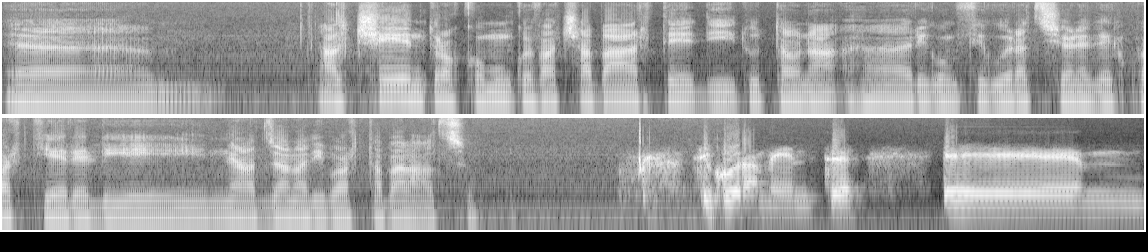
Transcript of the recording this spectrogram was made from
eh, al centro o comunque faccia parte di tutta una uh, riconfigurazione del quartiere lì nella zona di Porta Palazzo sicuramente e,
